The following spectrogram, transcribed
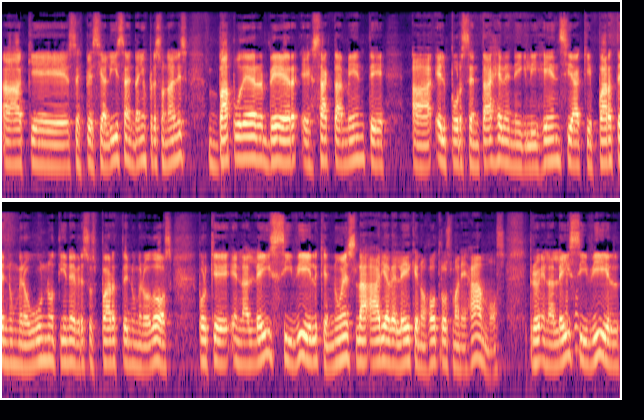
ah, que se especializa en daños personales va a poder ver exactamente ah, el porcentaje de negligencia que parte número uno tiene versus parte número dos, porque en la ley civil, que no es la área de ley que nosotros manejamos, pero en la ley civil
